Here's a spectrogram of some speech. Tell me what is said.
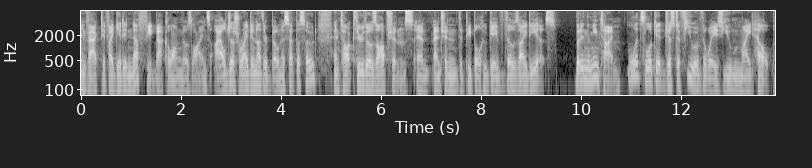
In fact, if I get enough feedback along those lines, I'll just write another bonus episode and talk through those options and mention the people who gave those ideas. But in the meantime, let's look at just a few of the ways you might help,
